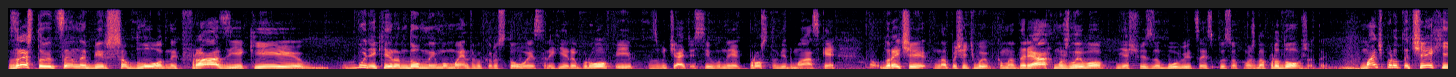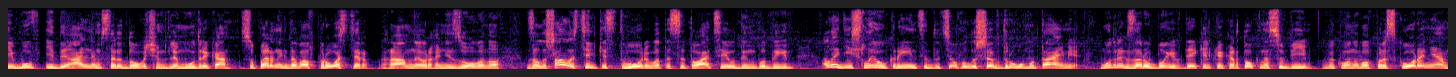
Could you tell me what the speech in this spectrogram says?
Зрештою, це набір шаблонних фраз, які в будь-який рандомний момент використовує Сергій Ребров, і звучать усі вони як просто відмазки. Ну, до речі, напишіть ви в коментарях. Можливо, я щось забув, і цей список можна продовжити. Матч проти Чехії був ідеальним середовищем для мудрика. Суперник давав простір, грав неорганізовано. Залишалось тільки створювати ситуації один в один. Але дійшли українці до цього лише в другому таймі. Мудрик заробив декілька карток на собі, виконував прискорення,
